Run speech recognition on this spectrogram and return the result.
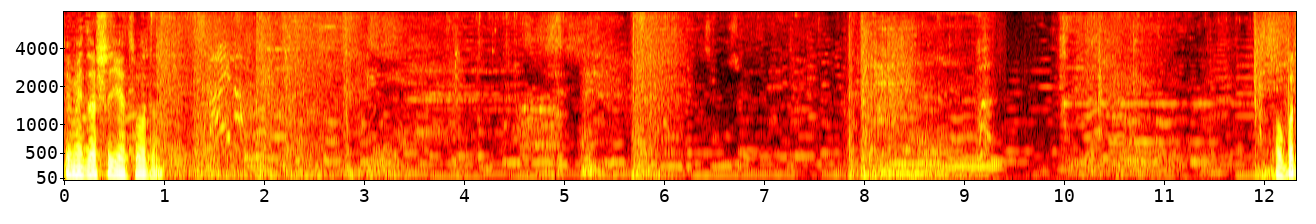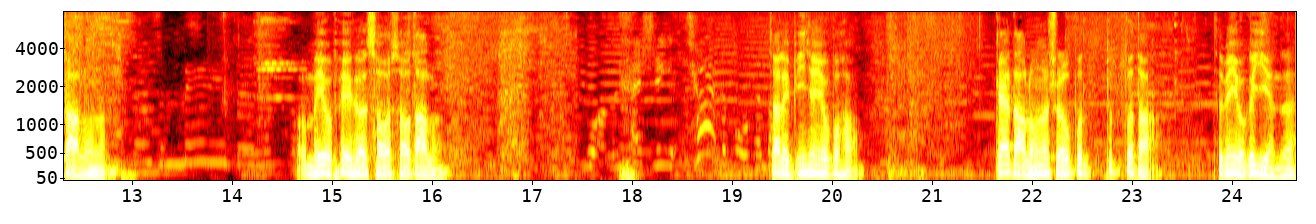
对面这视野做的，我不打龙了，我没有配合少少打龙，家里兵线又不好，该打龙的时候不不不打，这边有个眼子，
